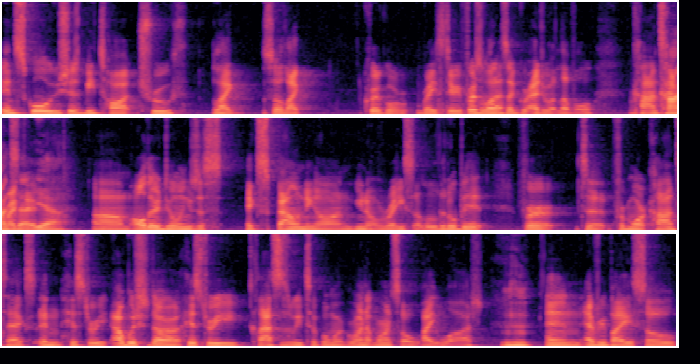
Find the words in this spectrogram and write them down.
in school you should just be taught truth, like so, like critical race theory. First of all, that's a graduate level content, right concept. there. yeah. Um, all they're doing is just expounding on you know race a little bit for to for more context and history. I wish the history classes we took when we were growing up weren't so whitewashed Mm-hmm. and everybody's so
